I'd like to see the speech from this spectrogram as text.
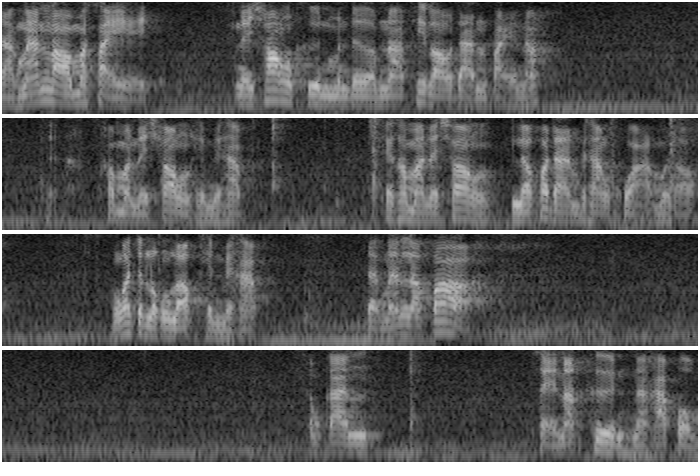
จากนั้นเรามาใส่ในช่องคืนเหมือนเดิมนะที่เราดันไปเนาะ เข้ามาในช่องเห็นไหมครับ ให้เข้ามาในช่องแล้วก็ดันไปทางขวามือเรา มันก็จะลงล็อกเห็นไหมครับ จากนั้นเราก็ทำการ ใส่น็อตคืนนะครับผม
